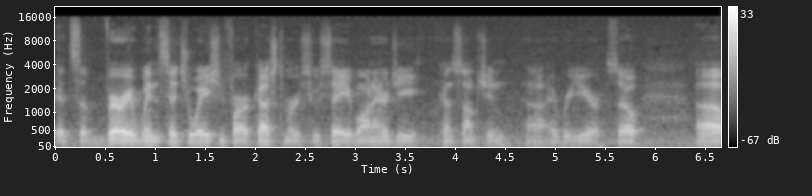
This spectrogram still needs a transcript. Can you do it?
it's a very win situation for our customers who save on energy consumption uh, every year. So uh,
